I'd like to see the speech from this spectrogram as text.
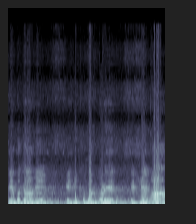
એ બધાને એની ખબર પડે. એટલે આ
